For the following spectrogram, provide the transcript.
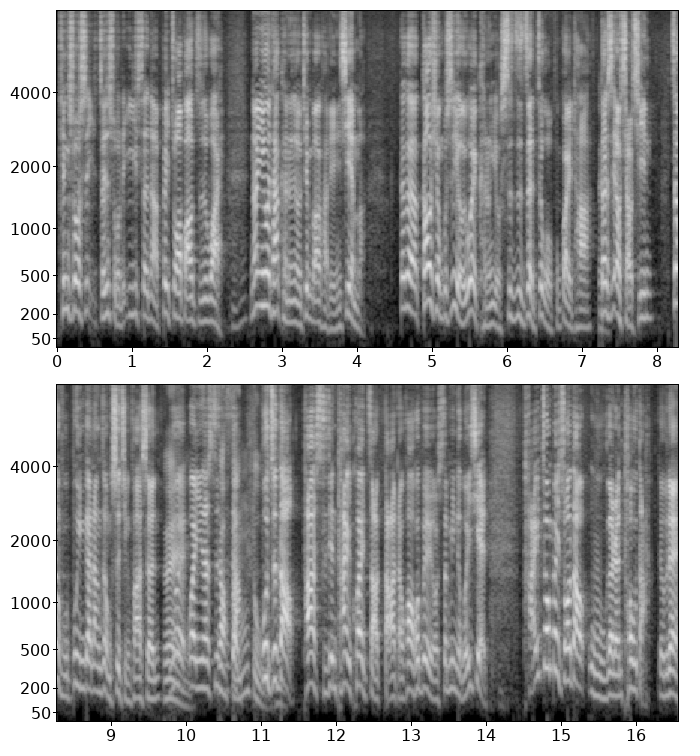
听说是诊所的医生啊被抓包之外，那因为他可能有健保卡连线嘛。那个高雄不是有一位可能有失智症，这我不怪他，但是要小心，政府不应该让这种事情发生，因为万一他是防堵不知道他时间太快打打的话，会不会有生命的危险？台中被抓到五个人偷打，对不对？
